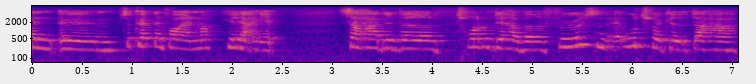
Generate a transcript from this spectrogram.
den, øh, så kørte den foran mig hele Ja. vejen hjem. Så har det været, tror du det har været følelsen af utryghed, der har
